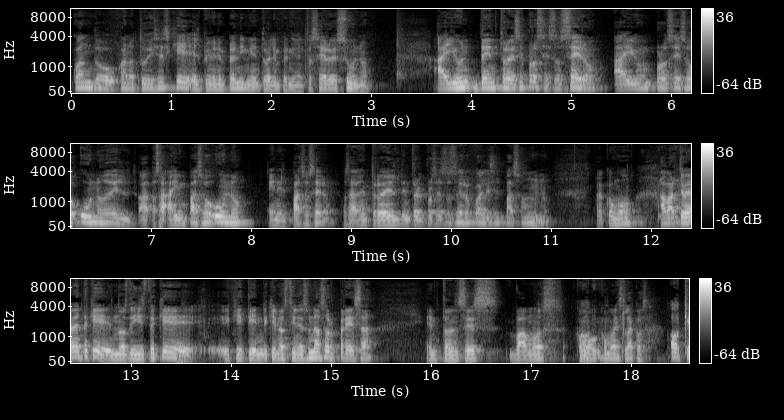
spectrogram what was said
Cuando, cuando tú dices que el primer emprendimiento, el emprendimiento cero es uno, hay un, dentro de ese proceso cero, hay un proceso uno del, o sea, hay un paso uno en el paso cero. O sea, dentro del, dentro del proceso cero, ¿cuál es el paso uno? O sea, como, aparte obviamente que nos dijiste que, que, tiene, que nos tienes una sorpresa, entonces vamos, ¿cómo, cómo es la cosa? Ok,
